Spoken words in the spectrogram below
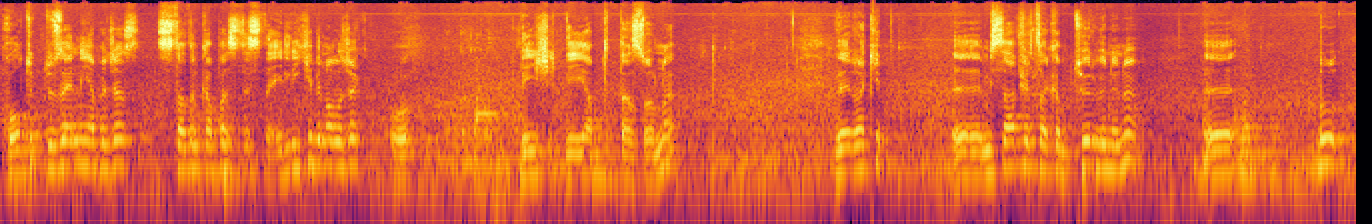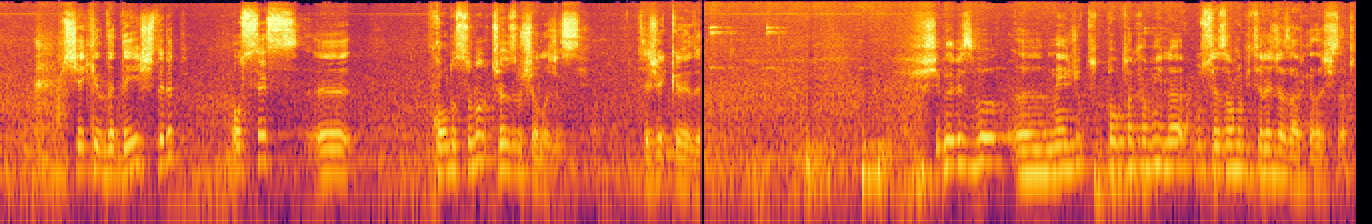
koltuk düzenini yapacağız. Stadın kapasitesi de 52 bin olacak. O değişikliği yaptıktan sonra ve rakip e, misafir takım türbününü e, bu şekilde değiştirip o ses e, konusunu çözmüş olacağız. Teşekkür ederim. Şimdi biz bu e, mevcut futbol takımıyla bu sezonu bitireceğiz arkadaşlar.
